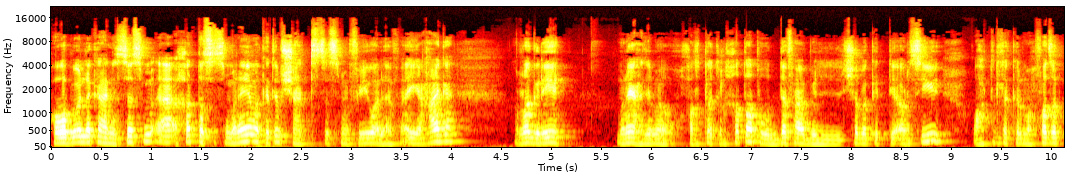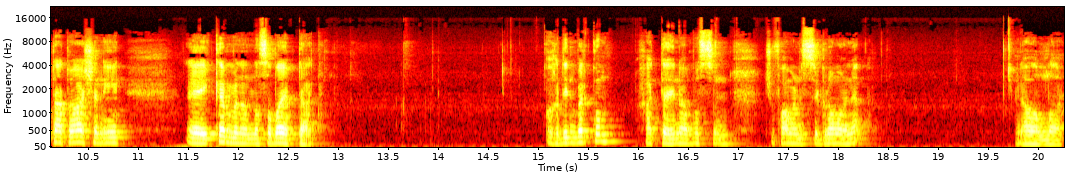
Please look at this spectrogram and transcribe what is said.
هو بيقول لك هنستثمر خطة استثمارية ما كاتبش هتستثمر في إيه ولا في أي حاجة. الراجل إيه؟ مريح دماغه حاطط لك الخطط والدفع بالشبكة TRC وحاطط لك المحفظة بتاعته عشان إيه؟ آه، يكمل النصباية بتاعته. واخدين بالكم؟ حتى هنا بص نشوف عمل إنستجرام ولا لأ. لا والله.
